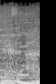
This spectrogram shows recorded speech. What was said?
Yeah.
